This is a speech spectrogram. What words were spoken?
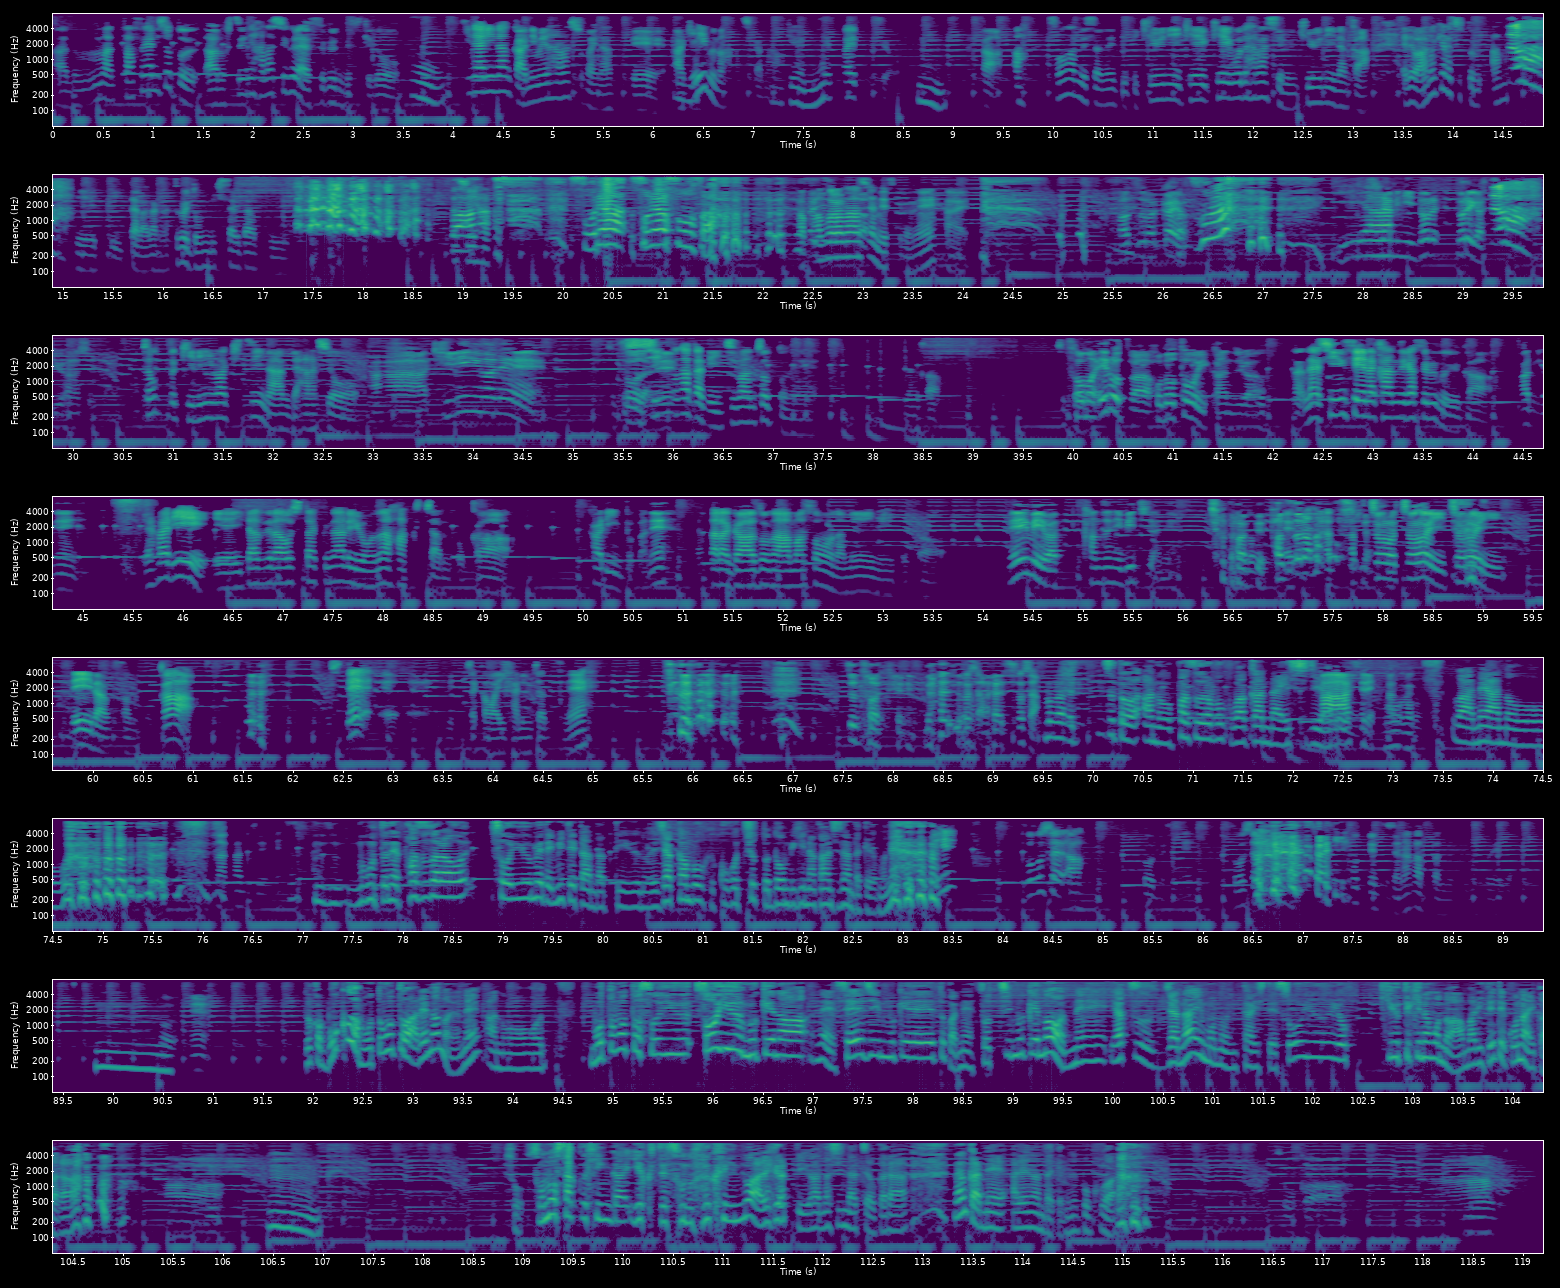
あの、まあ、さすがにちょっと、あの、普通に話ぐらいはするんですけど、うん。いきなりなんかアニメの話とかになって、あ、ゲームの話かな。先ゲーム？ね。輩いるんですよ。うん。なんか、あ、そうなんですよねって言って、急に敬敬語で話してるのに急になんか、え、でもあのキャラちょっと、あんま、えーって言ったら、なんかすごいドン引きされたっていう。わ私話そりゃ、そりゃそうさ。まあパズドラの話なんですけどね。はい。パズドラかよ。そりゃ、いちやなみに、どれ、どれが好き？っていう話になりますか？ちょっとキリンはきついな、みたいな話を、あー、キリンはね、ちょっと指針の中で一番ちょっとね、なんか、ちょっとそのエロとは程遠い感じが。ななんか神聖な感じがするというか、あるね。やはり、えーいたずらをしたくなるようなハクちゃんとか、カリンとかね。やたらガードの甘そうなメイメイとか、メイメイは完全にビッチだね。ちょっと待って、パズドラの話ちょろ、ちょろい、ちょろい、レイランさんとか、そして、えーめっちゃ可愛いカリンちゃんですね。ちょっと待って、何のどうした？ど話うした？まあ、ちょっと、あの、パズドラ僕わかんないし、あー、れ失礼。あ、ごめん。まあね、あの、そんな感じでね。う んもうほんとね、パズドラをそういう目で見てたんだっていうので、若干僕、ここちょっとドン引きな感じなんだけどもね。え？そうした？ら、あ。コンテンツじゃなかったんですね、それが。うーん。そうだね。だから僕はもともとあれなのよね。あの、もともとそういう、そういう向けのね、成人向けとかね、そっち向けのね、やつじゃないものに対して、そういう欲求的なものはあまり出てこないから。あうん。そう、その作品が良くて、その作品のあれがっていう話になっちゃうから、なんかね、あれなんだけどね、僕は。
